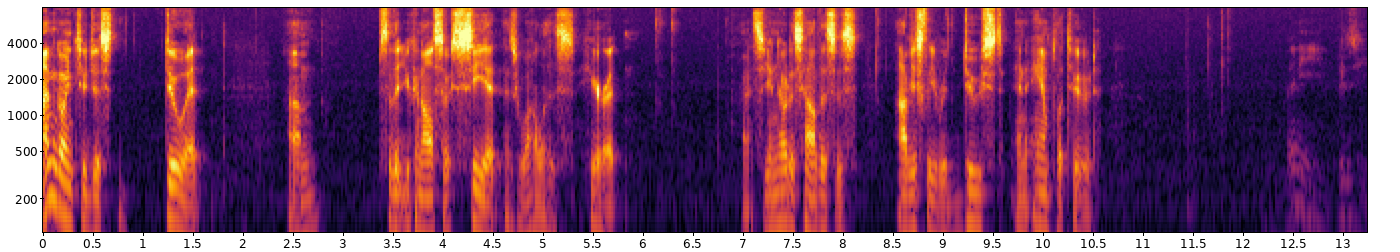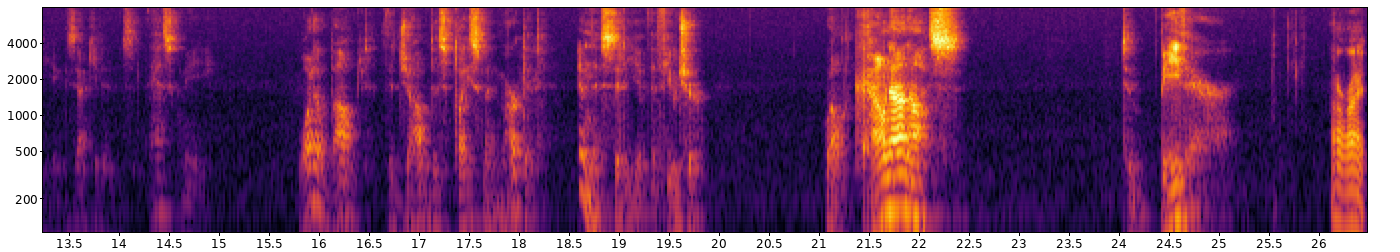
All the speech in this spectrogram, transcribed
I'm going to just do it um, so that you can also see it as well as hear it. All right, so you notice how this is obviously reduced in amplitude. Many busy executives ask me, what about the job displacement market in this city of the future? Well, count on us to be there. All right.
